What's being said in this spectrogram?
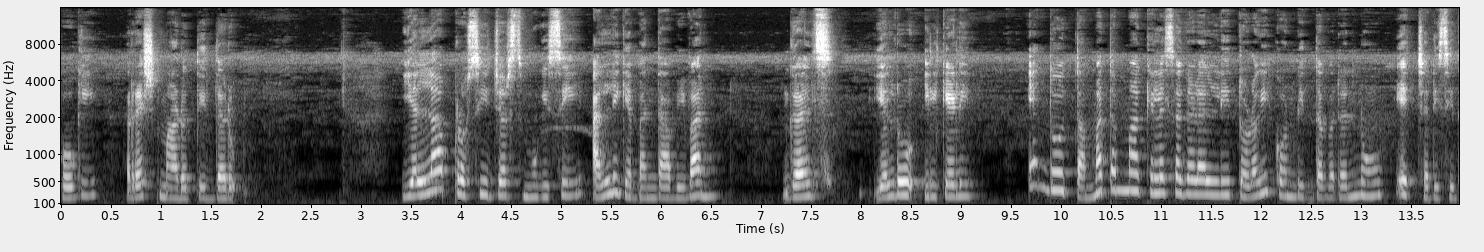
ಹೋಗಿ ರೆಸ್ಟ್ ಮಾಡುತ್ತಿದ್ದರು. ಎಲ್ಲ ಪ್ರೊಸೀಜರ್ಸ್ ಮುಗಿಸಿ ಅಲ್ಲಿಗೆ ಬಂದ ವಿವನ್, ಗರ್ಲ್ಸ್ ಎಲ್ಲರೂ ಇಲ್ಲಿ ಕೇಳಿ ಎಂದು ತಮ್ಮ ತಮ್ಮ ಕೆಲಸಗಳಲ್ಲಿ ತೊಡಗಿಕೊಂಡಿದ್ದವರನ್ನು ಎಚ್ಚರಿಸಿದ.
